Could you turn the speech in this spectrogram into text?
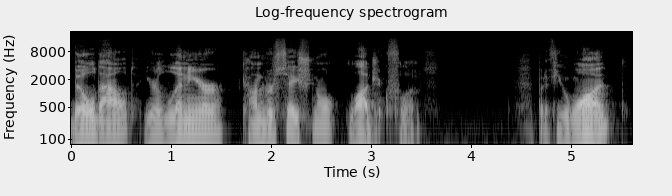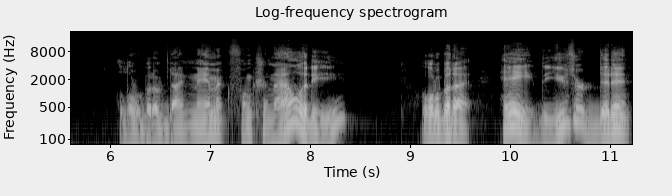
build out your linear conversational logic flows. But if you want a little bit of dynamic functionality, a little bit of, hey, the user didn't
